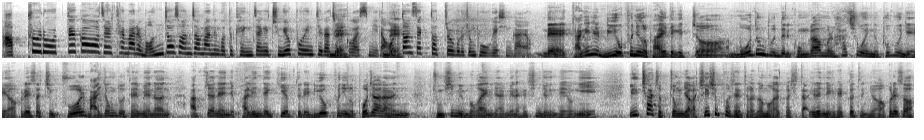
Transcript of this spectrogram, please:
앞으로 뜨거워질 테마를 먼저 선점하는 것도 굉장히 중요 포인트가 될 네. 것 같습니다. 네. 어떤 섹터 쪽으로 좀 보고 계신가요? 네, 당연히 reopening을 봐야 되겠죠. 음. 모든 분들이 공감을 하시고 있는 부분이에요. 그래서 지금 9월 말 정도 되면은 앞전에 이제 관련된 기업들의 reopening을 보자라는 중심이 뭐가 있냐면 핵심적인 내용이 1차 접종자가 70%가 넘어갈 것이다. 이런 얘기를 했거든요. 그래서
